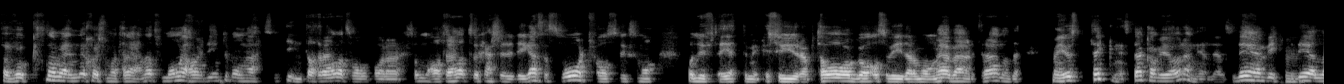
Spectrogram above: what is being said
för vuxna människor som har tränat, för många har, det är inte många som inte har tränat svavelborrar som har tränat, så kanske det är ganska svårt för oss liksom att, att lyfta jättemycket syreupptag och, och så vidare. Många är vältränade. Men just tekniskt, där kan vi göra en hel del. Så det är en viktig mm. del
